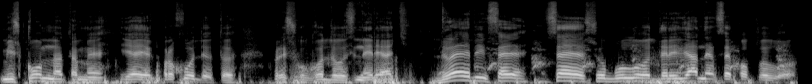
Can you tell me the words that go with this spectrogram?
Між комнатами я як проходив, то приходилось нирять. Двері, все, все, що було дерев'яне, все поплило.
